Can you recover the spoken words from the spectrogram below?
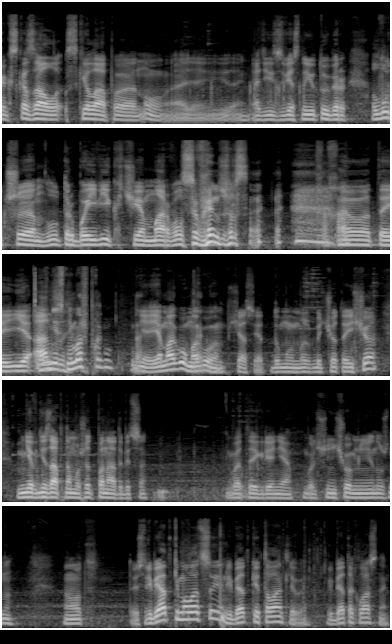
как сказал Скиллап, э, ну, э, один известный ютубер, лучше лутер-боевик, чем Marvel's Avengers. Ага. Вот, и А Ан- вниз не можешь прыгнуть? Да. не, я могу, могу. Сейчас я думаю, может быть, что-то еще мне внезапно может понадобиться в этой игре. Не, больше ничего мне не нужно. Вот. То есть ребятки молодцы, ребятки талантливые, ребята классные.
